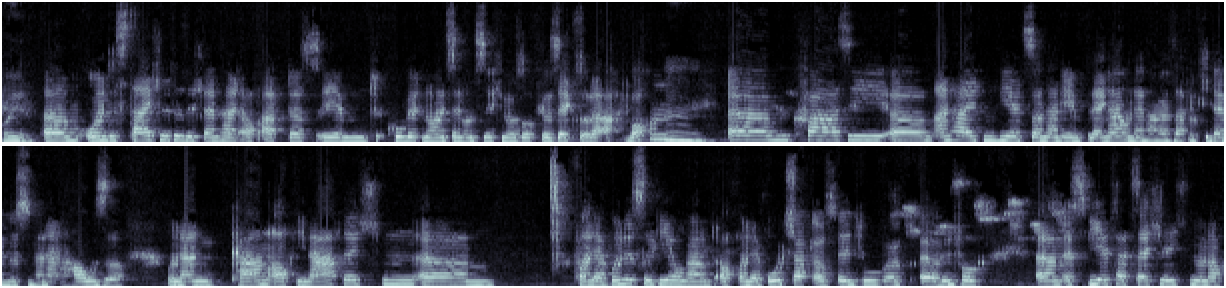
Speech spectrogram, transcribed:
Cool. Ähm, und es zeichnete sich dann halt auch ab, dass eben Covid-19 uns nicht nur so für sechs oder acht Wochen mhm. ähm, quasi ähm, anhalten wird, sondern eben länger und dann haben wir gesagt, okay, dann müssen wir nach Hause. Und dann kamen auch die Nachrichten ähm, von der Bundesregierung und auch von der Botschaft aus Windhoek, äh, Windhoek ähm, es wird tatsächlich nur noch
